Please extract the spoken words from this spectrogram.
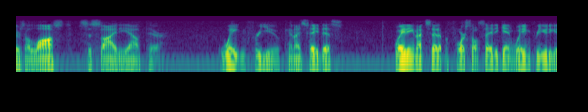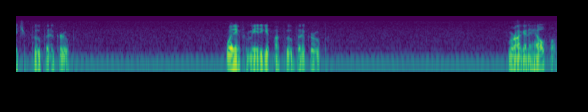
There's a lost society out there waiting for you. Can I say this? Waiting, and I've said it before, so I'll say it again. Waiting for you to get your poop in a group. Waiting for me to get my poop in a group. We're not going to help them.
